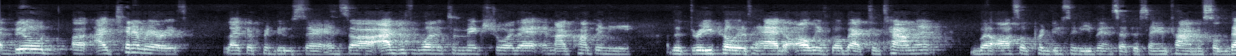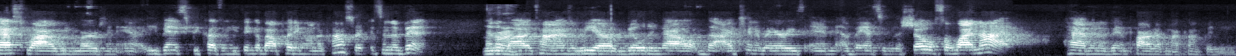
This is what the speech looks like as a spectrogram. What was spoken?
I build uh, itineraries like a producer. And so I just wanted to make sure that in my company, the three pillars had to always go back to talent, but also producing events at the same time. And so that's why we merge in uh, events because when you think about putting on a concert, it's an event. And right. a lot of times we are building out the itineraries and advancing the show. So why not have an event part of my company?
